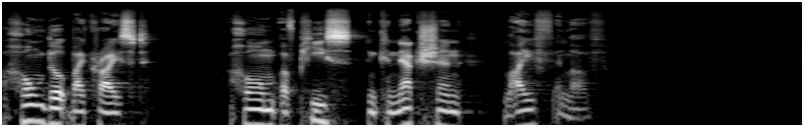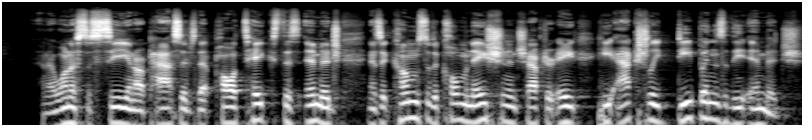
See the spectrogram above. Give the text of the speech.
a home built by Christ, a home of peace and connection, life and love. And I want us to see in our passage that Paul takes this image, and as it comes to the culmination in chapter 8, he actually deepens the image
